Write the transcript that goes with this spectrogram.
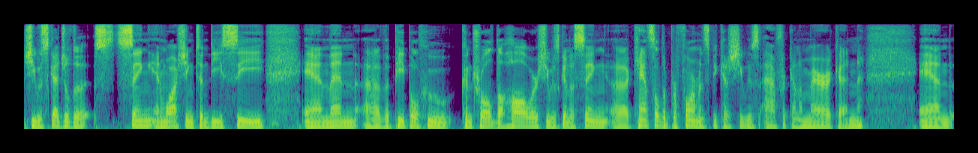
she was scheduled to sing in Washington, D.C., and then uh, the people who controlled the hall where she was going to sing uh, canceled the performance because she was African American. And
